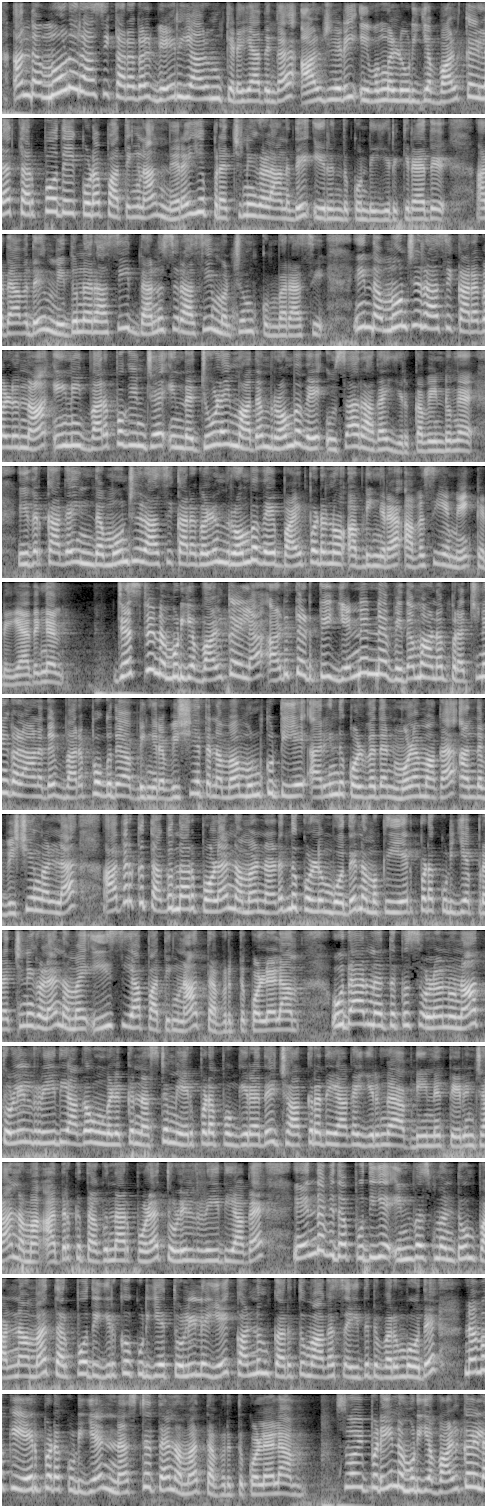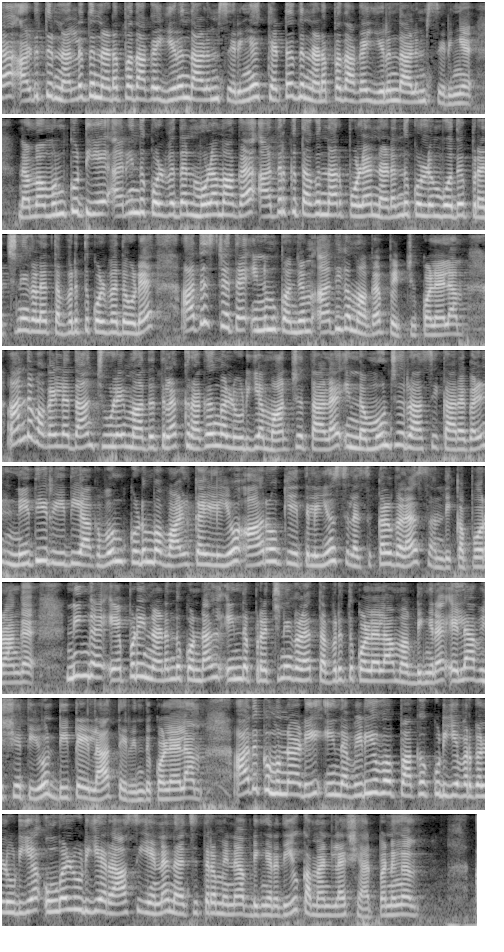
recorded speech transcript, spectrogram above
அந்த மூணு ராசிக்காரர்கள் வேறு யாரும் கிடையாதுங்க. ஆல்ரெடி இவங்களுடைய வாழ்க்கையில் தற்போதே கூட பார்த்தீங்கன்னா நிறைய பிரச்சனைகளானது இருந்து கொண்டு இருக்கிறது. அதாவது மிதுன ராசி தனுசு ராசி மற்றும் கும்பராசி இந்த மூன்று ராசிக்காரர்களும் தான் இனி வரப்போகின்ற இந்த ஜூலை மாதம் ரொம்பவே உஷாராக இருக்க வேண்டுங்க. இதற்காக இந்த மூன்று ராசிக்காரர்களும் ரொம்பவே பயப்படணும் அப்படிங்கிற அவசியமே கிடையாதுங்க. ஜஸ்ட்டு நம்முடைய வாழ்க்கையில் அடுத்தடுத்து என்னென்ன விதமான பிரச்சனைகளானது வரப்போகுது அப்படிங்கிற விஷயத்தை நம்ம முன்கூட்டியே அறிந்து கொள்வதன் மூலமாக அந்த விஷயங்களில் அதற்கு தகுந்தாற் போல் நம்ம நடந்து கொள்ளும்போது நமக்கு ஏற்படக்கூடிய பிரச்சனைகளை நம்ம ஈஸியாக பார்த்திங்கன்னா தவிர்த்து கொள்ளலாம். உதாரணத்துக்கு சொல்லணும்னா தொழில் ரீதியாக உங்களுக்கு நஷ்டம் ஏற்பட போகிறது ஜாக்கிரதையாக இருங்க அப்படின்னு தெரிஞ்சால் நம்ம அதற்கு தகுந்தாற் போல் தொழில் ரீதியாக எந்தவித புதிய இன்வெஸ்ட்மெண்ட்டும் பண்ணாமல் தற்போது இருக்கக்கூடிய தொழில் தொழிலையே கண்ணும் கருத்துமாக செய்துட்டு வரும்போது நமக்கு ஏற்படக்கூடிய நஷ்டத்தை நம்ம தவிர்த்து கொள்ளலாம். ஸோ இப்படி நம்முடைய வாழ்க்கையில் அடுத்து நல்லது நடப்பதாக இருந்தாலும் சரிங்க கெட்டது நடப்பதாக இருந்தாலும் சரிங்க. நம்ம முன்கூட்டியே அறிந்து கொள்வதன் மூலமாக அதற்கு தகுந்தாற் போல நடந்து கொள்ளும்போது பிரச்சனைகளை தவிர்த்து கொள்வதோடு அதிர்ஷ்டத்தை இன்னும் கொஞ்சம் அதிகமாக பெற்றுக்கொள்ளலாம் அந்த வகையில் தான் ஜூலை மாதத்தில் கிரகங்களுடைய மாற்றத்தால் இந்த மூன்று ராசிக்காரர்கள் நிதி ரீதியாகவும் குடும்ப வாழ்க்கையிலையும் ஆரோக்கியத்திலையும் சில சிக்கல்களை சந்திக்க போகிறாங்க நீங்கள் எப்படி நடந்து கொண்டால் இந்த பிரச்சனைகளை தவிர்த்து கொள்ளலாம் அப்படிங்கிற எல்லா விஷயத்தையும் டீட்டெயிலாக தெரிந்து கொள்ளலாம். அதுக்கு முன்னாடி இந்த வீடியோவை பார்க்கக்கூடியவர்களுடைய உங்களுடைய ராசி என்ன நட்சத்திரம் என்ன அப்படிங்கிறதையும் கமெண்டில் ஷேர் பண்ணுங்கள்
